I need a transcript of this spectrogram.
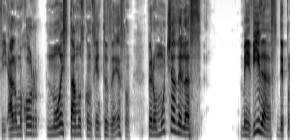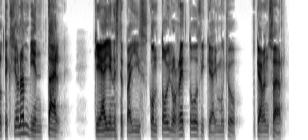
Sí, a lo mejor no estamos conscientes de eso, pero muchas de las medidas de protección ambiental que hay en este país, con todos los retos y que hay mucho que avanzar,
